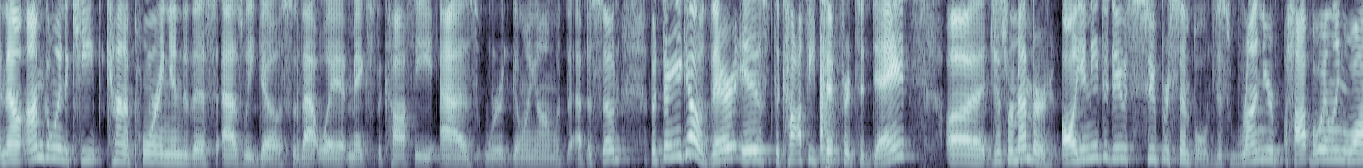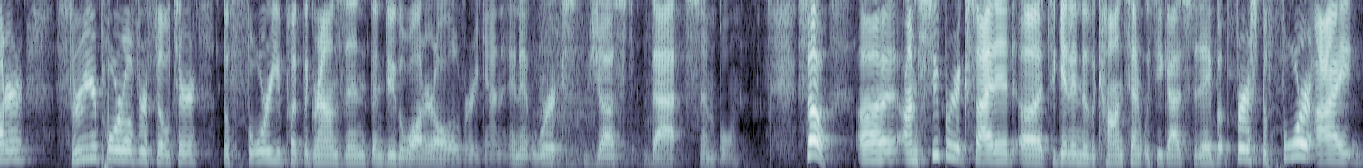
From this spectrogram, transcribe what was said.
And now I'm going to keep kind of pouring into this as we go, so that way it makes the coffee as we're going on with the episode. But there you go. There is the coffee tip for today. Uh, just remember, all you need to do is super simple. Just run your hot boiling water through your pour over filter before you put the grounds in, then do the water all over again. And it works just that simple. So, uh, I'm super excited uh, to get into the content with you guys today. But first, before I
